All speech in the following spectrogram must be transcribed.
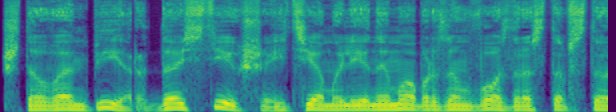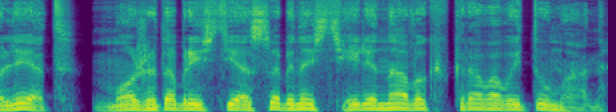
что вампир, достигший тем или иным образом возраста в сто лет, может обрести особенность или навык кровавый туман,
